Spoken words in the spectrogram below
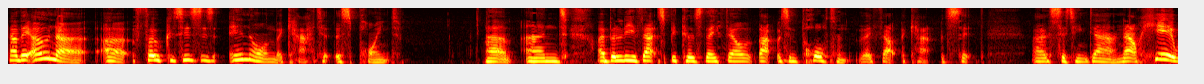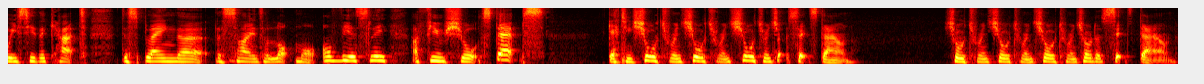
Now, the owner uh, focuses in on the cat at this point um, and I believe that's because they felt that was important. They felt the cat would sit uh, sitting down. Now here we see the cat displaying the, the signs a lot more obviously. A few short steps, getting shorter and shorter and shorter and sh sits down. Shorter and shorter and shorter and shorter, sits down.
